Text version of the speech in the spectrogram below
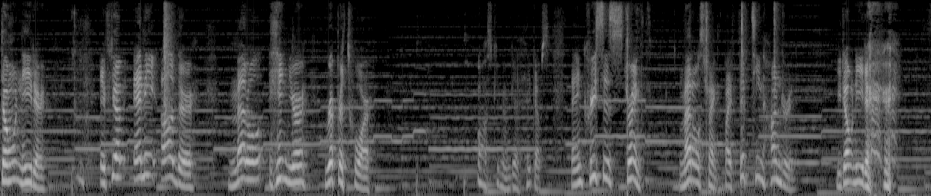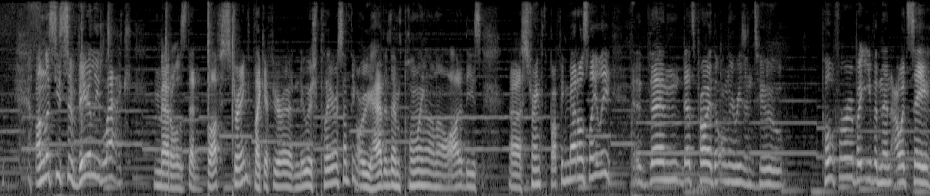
don't need her. If you have any other metal in your repertoire, oh, excuse me, I'm getting hiccups, that increases strength, metal strength by 1500, you don't need her. Unless you severely lack metals that buff strength, like if you're a newish player or something, or you haven't been pulling on a lot of these uh, strength buffing metals lately, then that's probably the only reason to pull for her. But even then, I would say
